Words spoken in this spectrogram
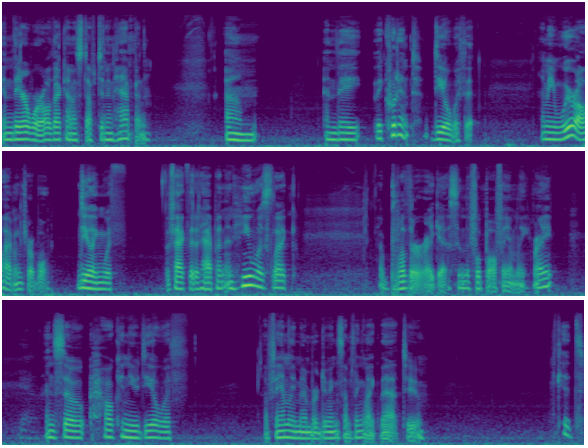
In their world, that kind of stuff didn't happen. Um, and they, they couldn't deal with it. I mean, we're all having trouble dealing with the fact that it happened. And he was like a brother, I guess, in the football family, right? Yeah. And so, how can you deal with a family member doing something like that to kids?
